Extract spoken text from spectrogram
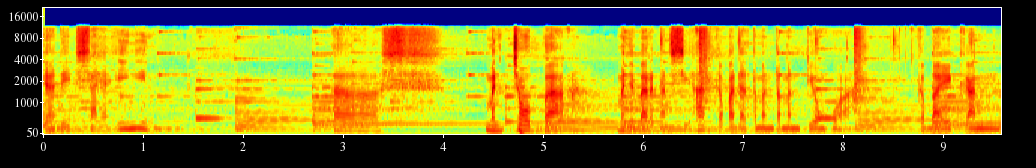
Jadi saya ingin uh, mencoba menyebarkan siar kepada teman-teman Tionghoa kebaikan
